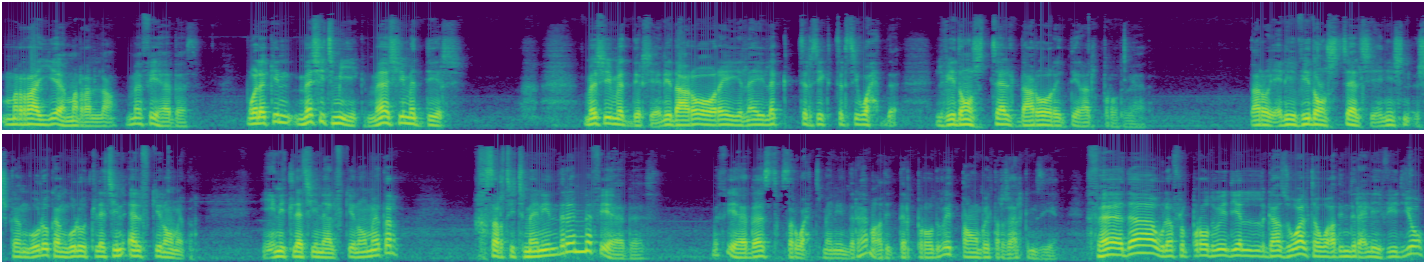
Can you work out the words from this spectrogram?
مرة اياه مرة لا. ما فيها باس. ولكن ماشي تميك ماشي ما ديرش. ماشي ما ديرش. يعني ضروري إلا كثرتي كثرتي واحد. ال vidange الثالث ضروري دير هذا ال produit هذا. ضروري. يعني ال vidange الثالث يعني اش كنقولوا كنقولوا 30000 كيلومتر. يعني 30000 كيلومتر خسرتي 80 درهم ما فيها باس. ما فيها باس تخسر واحد 80 درهم غادي دير produit الطوموبيل ترجع لك مزيان. فهذا ولا في ال produit ديال ال gasoil تا هو غادي ندير عليه فيديو.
